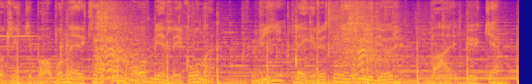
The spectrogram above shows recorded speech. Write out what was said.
Å klikke på abonner-knappen og bjelleikonet. Vi legger ut nye videoer hver uke.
